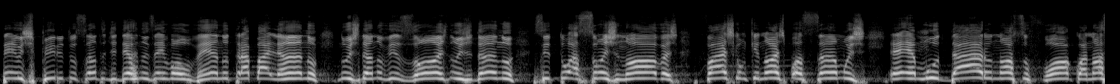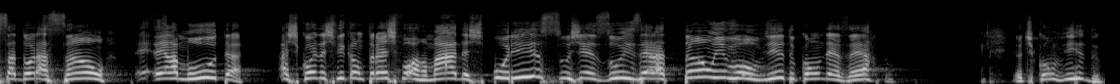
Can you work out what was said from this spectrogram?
tem o Espírito Santo de Deus nos envolvendo, trabalhando, nos dando visões, nos dando situações novas, faz com que nós possamos é, é mudar o nosso foco, a nossa adoração, é, ela muda, as coisas ficam transformadas. Por isso Jesus era tão envolvido com o deserto. Eu te convido,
